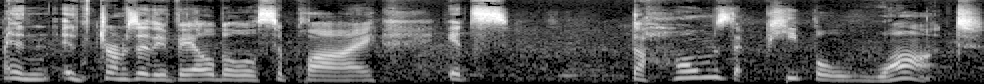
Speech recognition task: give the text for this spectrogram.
in, in terms of the available supply, it's the homes that people want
